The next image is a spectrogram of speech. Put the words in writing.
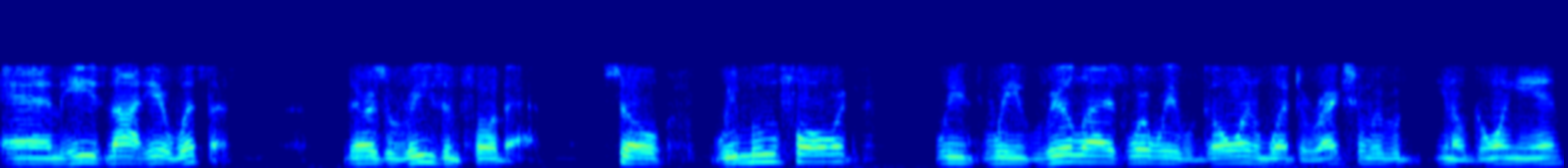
and he's not here with us. There's a reason for that. So we moved forward. We we realized where we were going, what direction we were, you know, going in.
